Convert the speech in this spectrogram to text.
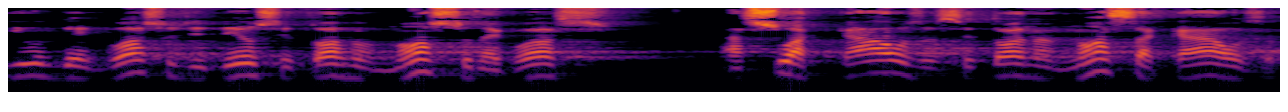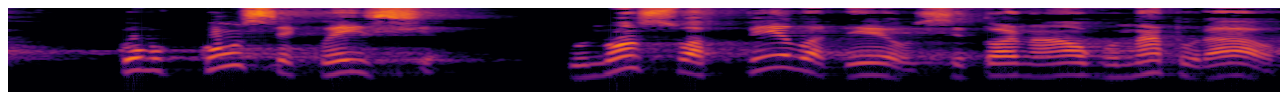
e o negócio de Deus se torna o nosso negócio, a sua causa se torna a nossa causa, como consequência, o nosso apelo a Deus se torna algo natural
